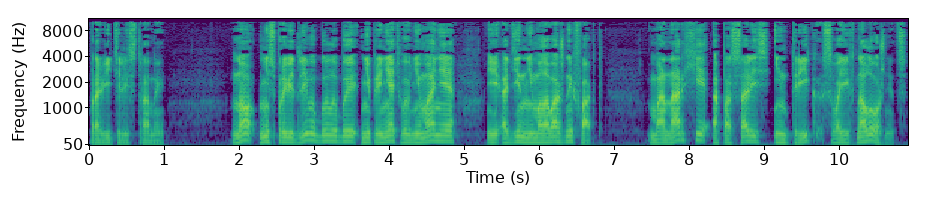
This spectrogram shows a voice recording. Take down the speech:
правителей страны. Но несправедливо было бы не принять во внимание и один немаловажный факт. Монархи опасались интриг своих наложниц.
